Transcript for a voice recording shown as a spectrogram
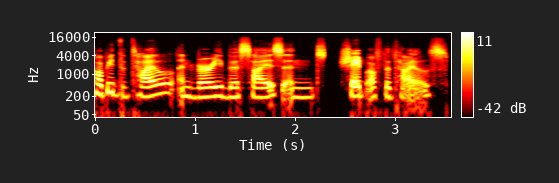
Copy the tile and vary the size and shape of the tiles.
